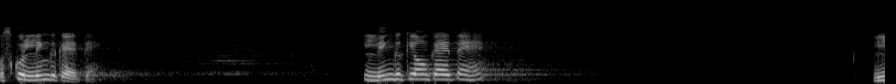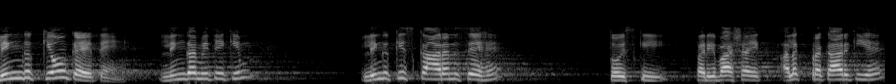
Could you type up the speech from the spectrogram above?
उसको लिंग कहते हैं। लिंग क्यों कहते हैं? लिंग क्यों कहते हैं? लिंगमिति किम? लिंग किस कारण से है? तो इसकी परिभाषा एक अलग प्रकार की है।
